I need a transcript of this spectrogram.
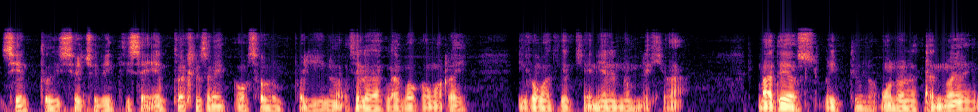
118 y 26. Entonces Jerusalén como sobre un pollino se le aclamó como rey y como aquel que venía en el nombre de Jehová. Mateos 21, 1 hasta el 9,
